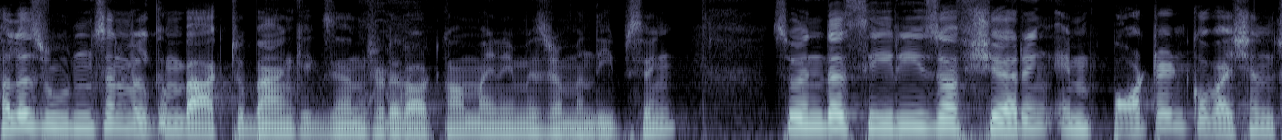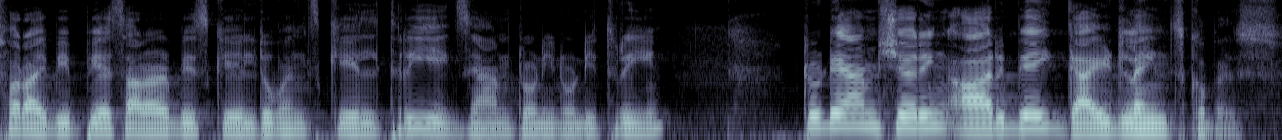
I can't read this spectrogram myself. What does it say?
Hello students and welcome back to bankexamstoday.com. My name is Ramandeep Singh. So in the series of sharing important questions for IBPS RRB Scale 2 and Scale 3 exam 2023, today I'm sharing RBI guidelines quiz.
